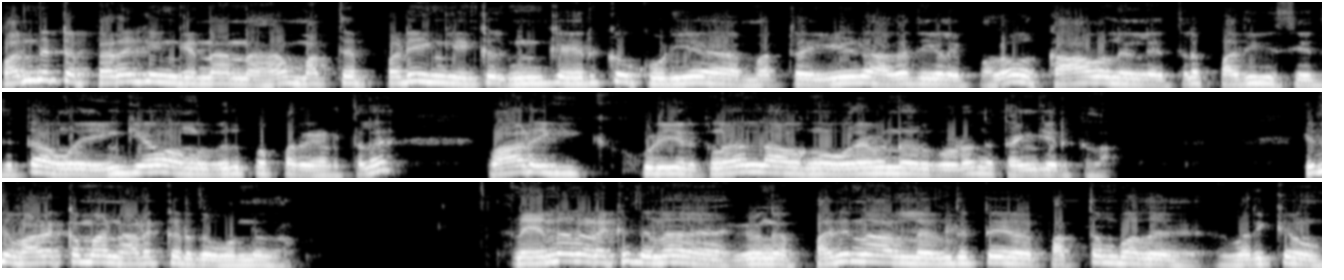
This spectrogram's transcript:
வந்துட்ட பிறகு இங்கே என்னன்னா மற்றபடி இங்கே இங்கே இருக்கக்கூடிய மற்ற ஈழ அகதிகளைப் போல ஒரு காவல் நிலையத்தில் பதிவு செய்துட்டு அவங்க எங்கேயோ அவங்க விருப்பப்படுற இடத்துல வாடகைக்கு குடியிருக்கலாம் இல்லை அவங்க உறவினர்களோட அங்கே தங்கியிருக்கலாம். இது வழக்கமாக நடக்கிறது ஒன்று தான் ஆனால் என்ன நடக்குதுன்னா இவங்க பதினாறுல இருந்துட்டு பத்தொன்பது வரைக்கும்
